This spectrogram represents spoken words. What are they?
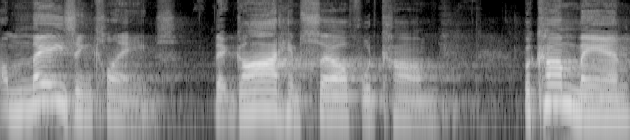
amazing claims that God Himself would come, become man,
